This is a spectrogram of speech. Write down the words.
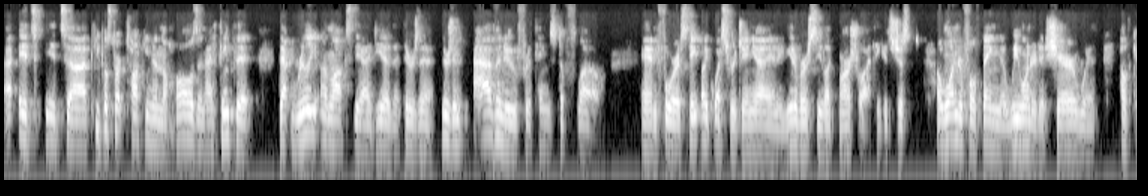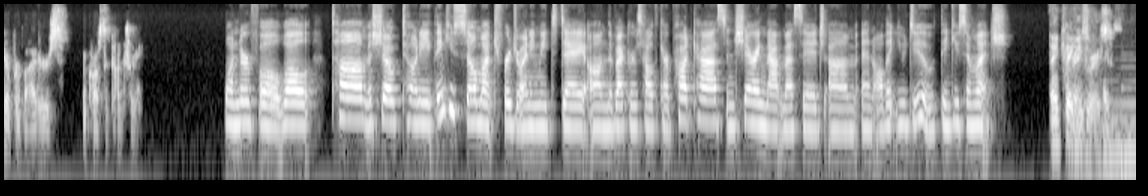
uh, it's it's uh, people start talking in the halls, and I think that that really unlocks the idea that there's a there's an avenue for things to flow and for a state like West Virginia and a university like Marshall, I think it's just a wonderful thing that we wanted to share with healthcare providers across the country. Wonderful. Well, Tom, Ashok, Toney, thank you so much for joining me today on the Becker's Healthcare Podcast and sharing that message um, and all that you do. Thank you so much. Thank you, Thank Grace. you, Grace.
